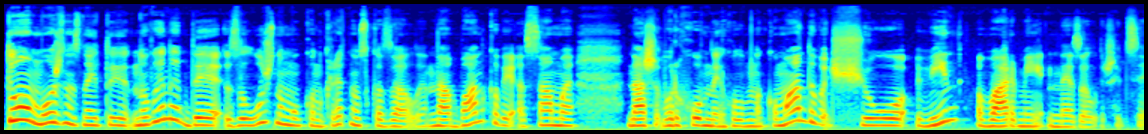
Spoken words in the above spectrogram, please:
то можна знайти новини, де залужному конкретно сказали на банковій, а саме наш верховний головнокомандувач, що він в армії не залишиться.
